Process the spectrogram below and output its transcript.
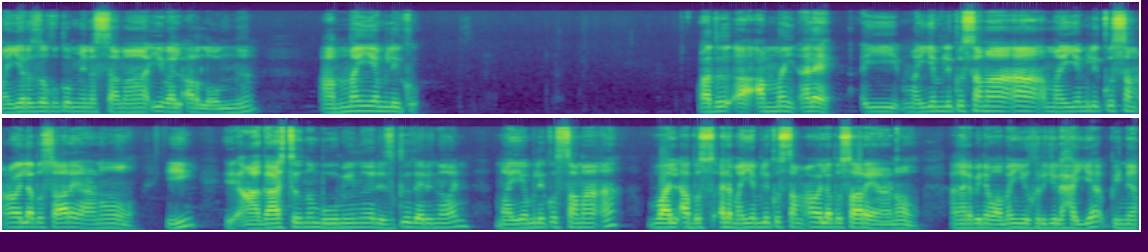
മയ്യർസുക്കുമിന സമായി വൽ അർൾ ഒന്ന് അമ്മയ്യംലിക്കു അത് അമ്മ അല്ലെ? ഈ മയ്യംലിക്കു സമ മയ്യംലിക്കു സമ ബുസാറയാണോ ഈ ആകാശത്തു നിന്നും ഭൂമിയിൽ നിന്നും റിസ്ക് തരുന്നവൻ മയ്യംലിക്കു സമ വൽ അബുസ് അല്ല മയ്യംലിക്കു സമ വൽ അബുസാറയാണോ അങ്ങനെ പിന്നെ ഒമൻ യുഹ്രിജുൽ ഹയ്യ പിന്നെ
